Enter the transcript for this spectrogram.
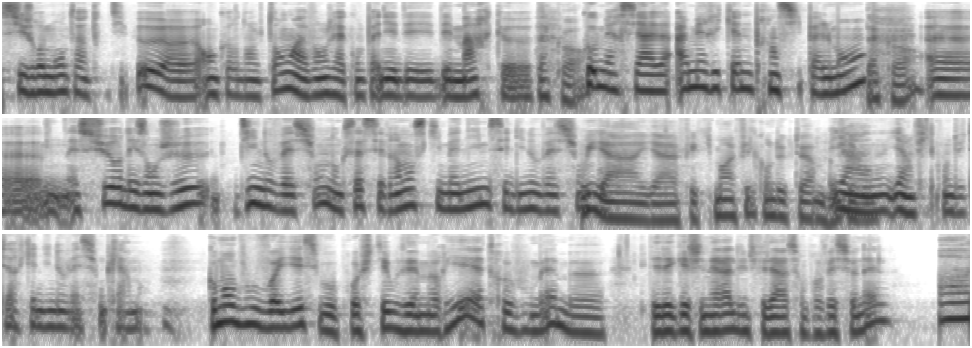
si je remonte un tout petit peu encore dans le temps, avant, j'ai accompagné des, marques commerciales américaines principalement sur les enjeux d'innovation. Donc ça, c'est vraiment ce qui m'anime, c'est l'innovation. Oui, il y, y, a effectivement un fil conducteur. Il y, y, a un fil conducteur qui est l'innovation, clairement. Comment vous voyez, si vous projetez, vous aimeriez être vous-même euh, délégué général d'une fédération professionnelle? Oh,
